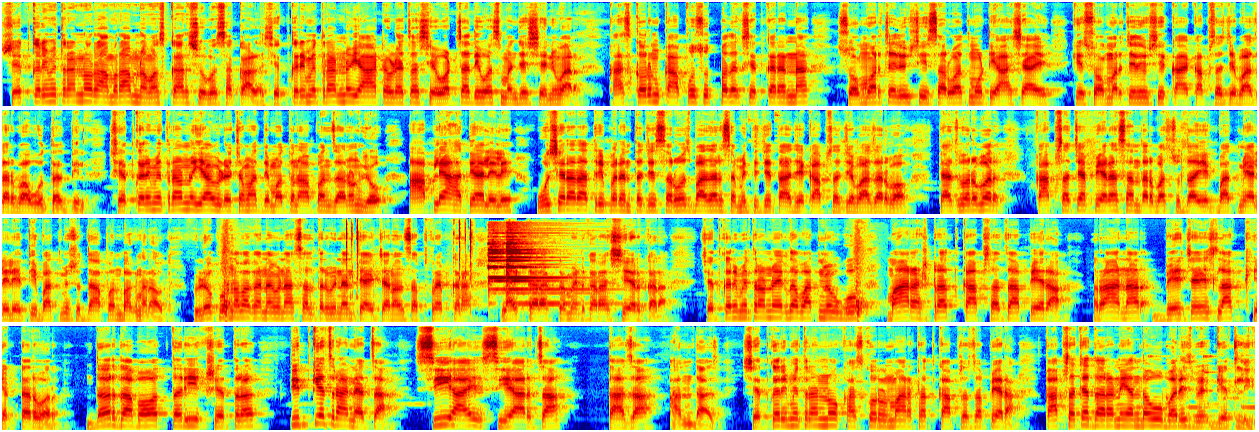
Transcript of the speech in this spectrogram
शेतकरी मित्रांनो राम राम नमस्कार शुभ सकाळ. शेतकरी मित्रांनो या आठवड्याचा शेवटचा दिवस म्हणजे शनिवार. खास करून कापूस उत्पादक शेतकऱ्यांना सोमवारच्या दिवशी सर्वात मोठी आशा आहे की सोमवारच्या दिवशी काय कापसाचे बाजारभाव उतरतील. शेतकरी मित्रांनो या व्हिडिओच्या माध्यमातून आपण जाणून घेऊ आपल्या हाती आलेले उशिरा रात्रीपर्यंतचे सर्वच बाजार समितीचे ताजे कापसाचे बाजारभाव. त्याचबरोबर कापसाच्या पेरासंदर्भात सुद्धा एक बातमी आलेली आहे. ती बातमीसुद्धा आपण बघणार आहोत. व्हिडिओ पूर्ण बघा नवीन असाल तर विनंती आहे चॅनल सबस्क्राईब करा लाईक करा कमेंट करा शेअर करा. शेतकरी मित्रांनो एकदा बातमी बघू. महाराष्ट्रात कापसाचा पेरा राहणार बेचाळीस लाख हेक्टरवर. दर दबावात तरी क्षेत्र तितकेच राहण्याचा सी आय सी आरचा ताजा अंदाज. शेतकरी मित्रांनो खास करून महाराष्ट्रात कापसाचा पेरा. कापसाच्या दराने यंदा उभारीच भे- घेतली.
